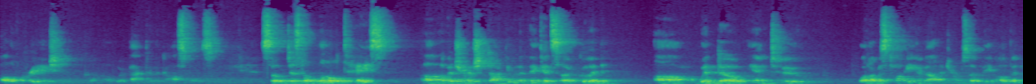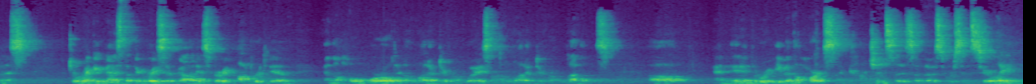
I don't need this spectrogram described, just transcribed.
all of creation, going all the way back to the Gospels. So just a little taste uh, of a church document. I think it's a good um, window into what I was talking about in terms of the openness to recognize that the grace of God is very operative in the whole world in a lot of different ways on a lot of different levels uh, and in through even the hearts and consciences of those who are sincerely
